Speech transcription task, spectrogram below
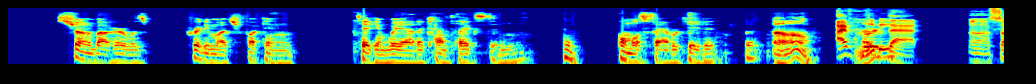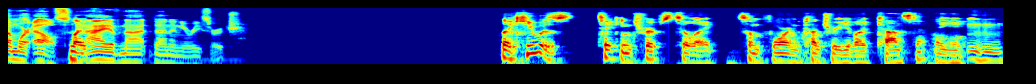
shown about her was pretty much fucking taken way out of context and, and almost fabricated. But Oh, I've heard Maybe. that uh, somewhere else, Like- and I have not done any research. like he was taking trips to like some foreign country like constantly hmm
